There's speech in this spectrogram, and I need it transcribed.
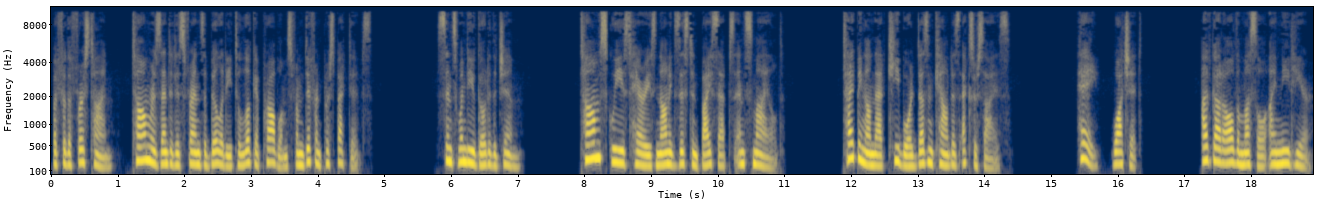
but for the first time, Tom resented his friend's ability to look at problems from different perspectives. Since when do you go to the gym? Tom squeezed Harry's non-existent biceps and smiled. Typing on that keyboard doesn't count as exercise. Hey, watch it. I've got all the muscle I need here.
